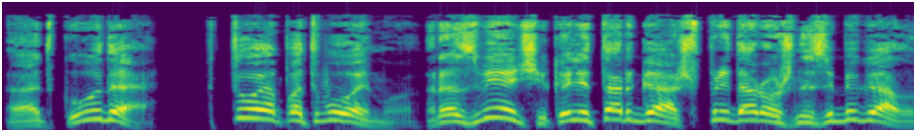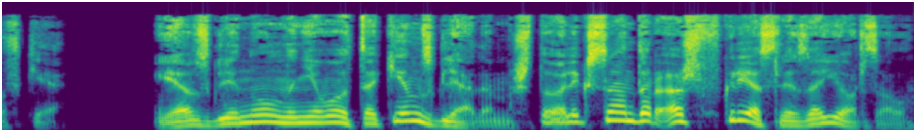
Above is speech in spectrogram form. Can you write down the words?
«Откуда? Кто я, по-твоему, разведчик или торгаш в придорожной забегаловке?» Я взглянул на него таким взглядом, что Александр аж в кресле заерзал.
